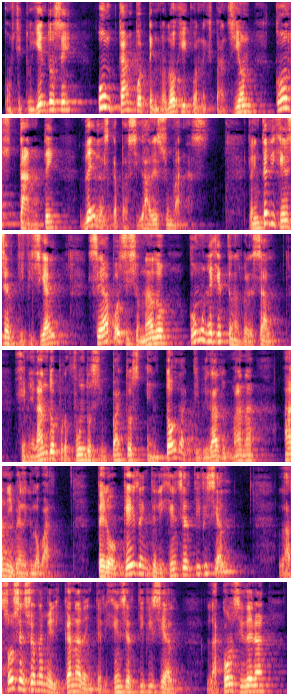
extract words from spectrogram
constituyéndose un campo tecnológico en expansión constante de las capacidades humanas. La inteligencia artificial se ha posicionado como un eje transversal, generando profundos impactos en toda actividad humana a nivel global. Pero, ¿qué es la inteligencia artificial? La Asociación Americana de Inteligencia Artificial la considera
